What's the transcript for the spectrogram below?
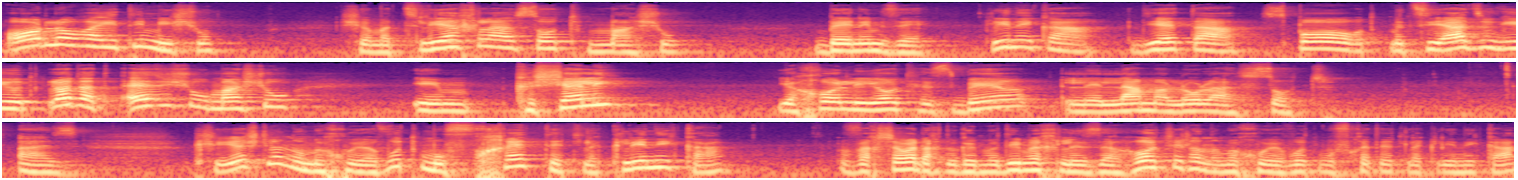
עוד לא ראיתי מישהו שמצליח לעשות משהו, בין אם זה קליניקה, דיאטה, ספורט, מציאת זוגיות, לא יודעת, איזשהו משהו, אם קשה לי, יכול להיות הסבר ללמה לא לעשות. אז כשיש לנו מחויבות מופחתת לקליניקה, ועכשיו אנחנו גם יודעים איך לזהות שיש לנו מחויבות מופחתת לקליניקה,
